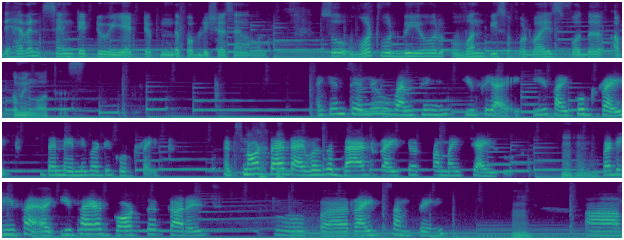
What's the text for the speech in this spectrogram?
they haven't sent it to yet the publishers and all. So what would be your one piece of advice for the upcoming authors I can tell you one thing: if I if I could write, then anybody could write. It's not that I was a bad writer from my childhood, mm-hmm. but if I if I had got the courage to uh, write something, mm-hmm. uh,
